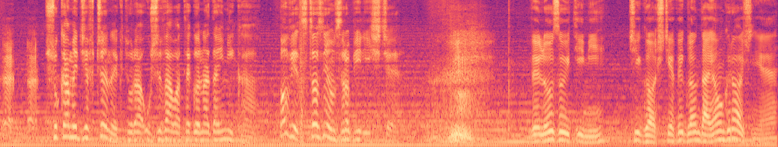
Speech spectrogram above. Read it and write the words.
Szukamy dziewczyny, która używała tego nadajnika. Powiedz, co z nią zrobiliście? Wyluzuj, Timmy. Ci goście wyglądają groźnie.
